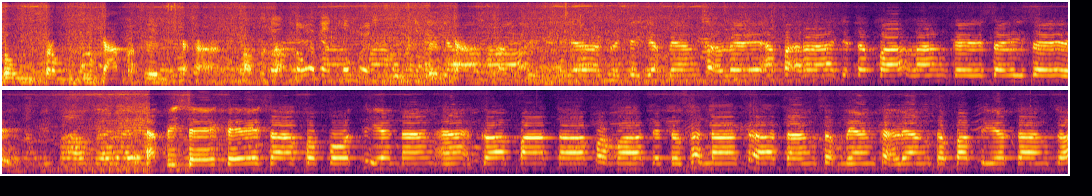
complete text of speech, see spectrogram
សូមក្រុមពិធីការប្រគេនចក្រអបសរទេវការប្រតិយាសុជយមំកលេអបរាជតបលង្កេសីសេអភិសេកេសាពពុទ្ធានាងអកបតបមតតុកណាកតាំងសមំកលំសពភិយតាំងសោ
